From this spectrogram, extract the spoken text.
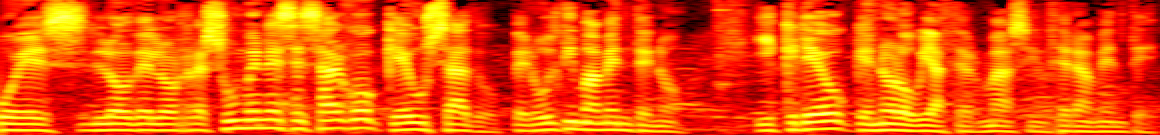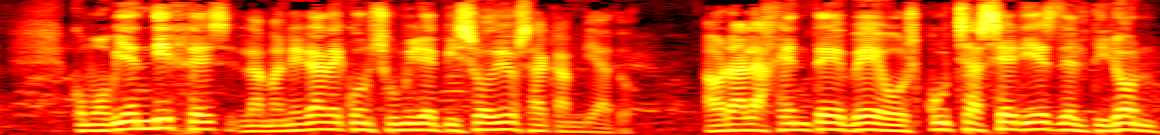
Pues lo de los resúmenes es algo que he usado, pero últimamente no. Y creo que no lo voy a hacer más, sinceramente. Como bien dices, la manera de consumir episodios ha cambiado. Ahora la gente ve o escucha series del tirón,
